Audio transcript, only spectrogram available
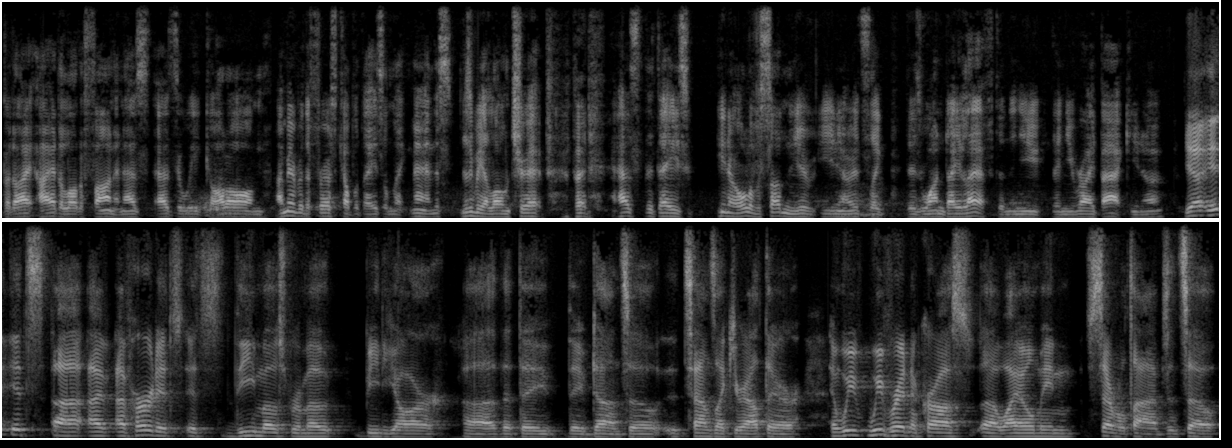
but I, I, had a lot of fun. And as as the week got on, I remember the first couple days, I'm like, man, this this will be a long trip. But as the days, you know, all of a sudden you you know, it's like there's one day left, and then you then you ride back, you know. Yeah, it, it's uh, I've I've heard it's it's the most remote BDR uh, that they they've done. So it sounds like you're out there, and we've we've ridden across uh, Wyoming several times, and so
